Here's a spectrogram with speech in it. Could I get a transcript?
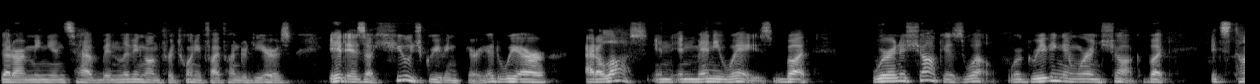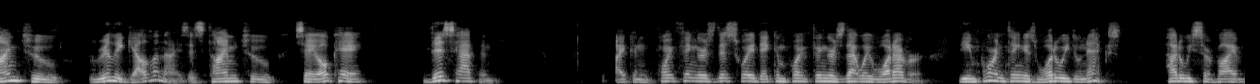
that Armenians have been living on for 2,500 years. It is a huge grieving period. We are at a loss in in many ways, but we're in a shock as well. We're grieving and we're in shock, but it's time to really galvanize. It's time to say, okay, this happened I can point fingers this way, they can point fingers that way, whatever. The important thing is what do we do next? How do we survive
